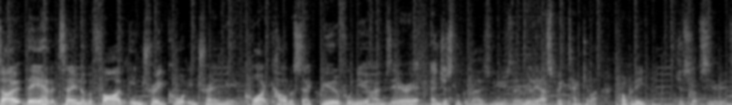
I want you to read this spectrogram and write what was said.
So there you have it team number five, Intrigue Court in Tranmere. Quite cul-de-sac, beautiful new homes area, and just look at those views. They really are spectacular. Property just got serious.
